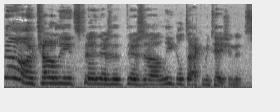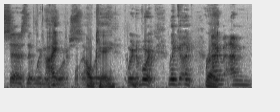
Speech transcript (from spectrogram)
No, I'm totally. It's uh, there's a there's a legal documentation that says that we're divorced. I, okay, we're, we're, divorced. Like, like right. I'm, I'm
